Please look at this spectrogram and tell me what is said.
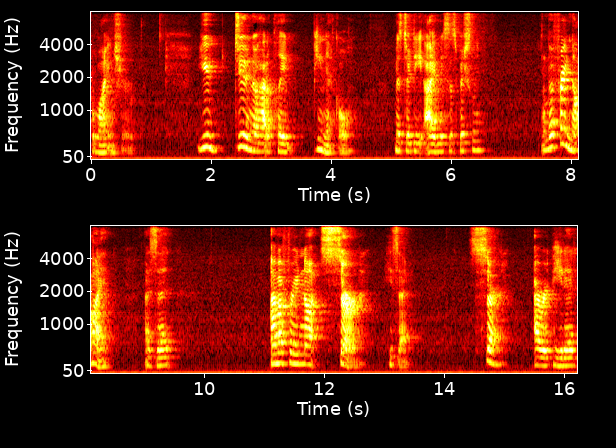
Hawaiian shirt. You do know how to play pinochle. Mr. D eyed me suspiciously. I'm afraid not, I said. I'm afraid not, sir, he said. Sir, I repeated.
